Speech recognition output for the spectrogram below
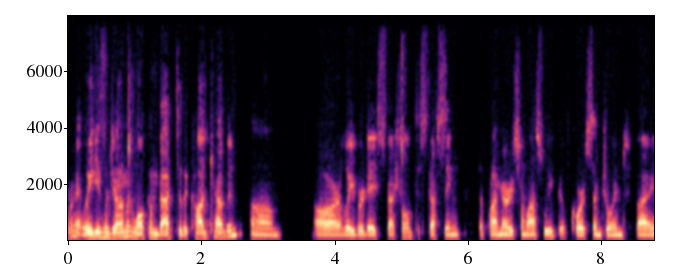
All right, ladies and gentlemen, welcome back to the Cod Cabin, um, our Labor Day special discussing the primaries from last week. Of course, I'm joined by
